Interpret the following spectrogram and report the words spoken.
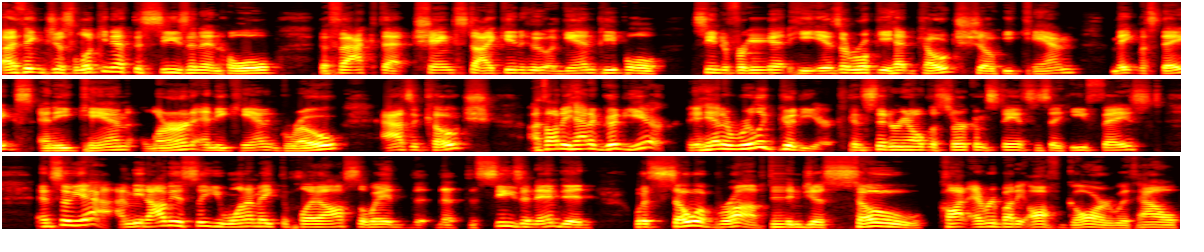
I think just looking at the season in whole, the fact that Shane Steichen, who again, people seem to forget he is a rookie head coach, so he can make mistakes and he can learn and he can grow as a coach. I thought he had a good year. He had a really good year considering all the circumstances that he faced. And so, yeah, I mean, obviously, you want to make the playoffs the way that, that the season ended was so abrupt and just so caught everybody off guard with how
